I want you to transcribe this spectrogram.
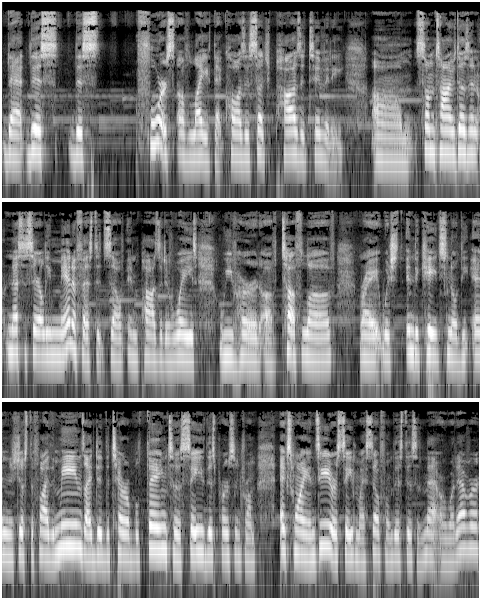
that this this force of life that causes such positivity um, sometimes doesn't necessarily manifest itself in positive ways. We've heard of tough love, right, which indicates, you know, the ends justify the means. I did the terrible thing to save this person from X, Y, and Z, or save myself from this, this, and that, or whatever.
